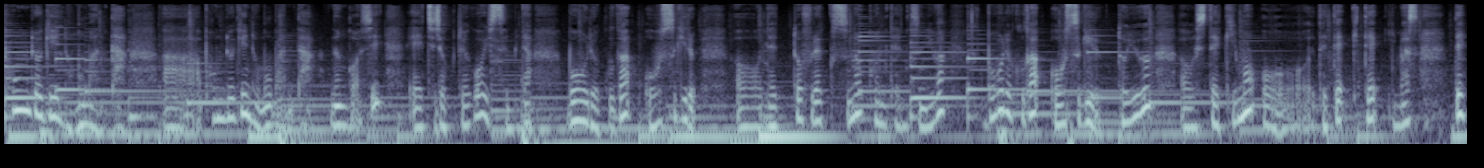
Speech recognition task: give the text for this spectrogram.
폭력이너무많다아폭력이너무많다는것이지적되고있습니다暴 力が多すぎる。ネットフレックスのコンテンツには暴力が多すぎるという指摘も出てきています。で、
